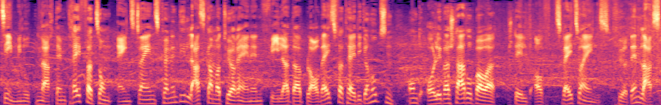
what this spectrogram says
Zehn Minuten nach dem Treffer zum 1 zu 1 können die Lask-Amateure einen Fehler der Blau-Weiß-Verteidiger nutzen und Oliver Stadelbauer stellt auf 2 zu 1 für den Lask.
